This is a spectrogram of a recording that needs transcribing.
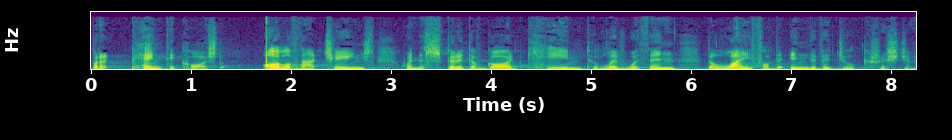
But at Pentecost, all of that changed when the Spirit of God came to live within the life of the individual Christian.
